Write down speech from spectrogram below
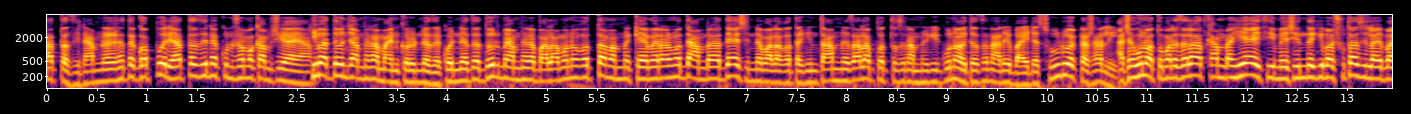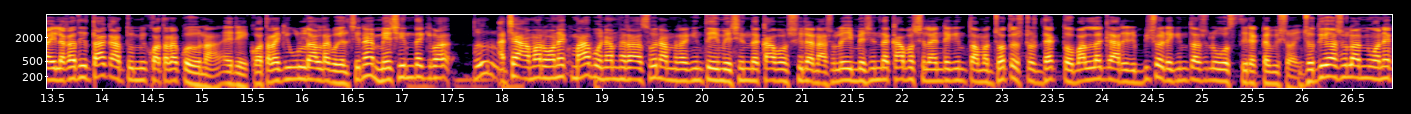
হাততাছি না। আপনার সাথে গপ করে হাততাছি না, কোন সময় কাম শিয়া কি বাদ দেবেন যে, আপনারা মাইন্ড করেন না যে কন্যাতে দূরবে আপনারা বালা মনে করতাম আপনার ক্যামেরার মধ্যে আমরা দেয়াইছেন না ভালো কথা কিন্তু আপনি জ্বালাপ করতেছেন আপনি কি গুণা হইতেছেন? আরে ভাই এটা শুরু একটা শালি। আচ্ছা শুনো তোমার জেলাত কামটা হিয়াইছি মেশিন দিয়ে কিবা সুতা সিলাই বা এলাকাতে তাক আর তুমি কথাটা কইও না। এই রে কথাটা কি উল্টা আল্টা কইলছি না? মেশিন কিবা ধুর। আচ্ছা আমার অনেক মা বোন আপনারা আসুন আপনারা কিন্তু এই মেশিন দিয়ে কাপড় সিলেন। আসলে এই মেশিন দিয়ে কাপড় সিলাইনটা কিন্তু আমার যথেষ্ট দেখতো ভালো লাগে আর এই বিষয়টা কিন্তু আসলে অস্থির একটা বিষয়। যদিও আসলে আমি অনেক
